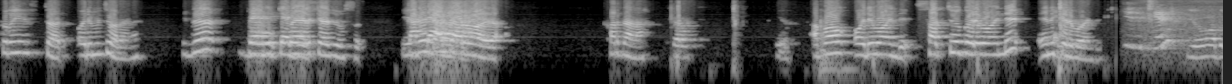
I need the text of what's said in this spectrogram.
Three start ഒരുമിച്ച് പറയണേ. ഇത് പേരക്ക ജ്യൂസ്. ജ്യൂസ് ഇത് കറ്റാർവാഴ. കറക്റ്റാണോ അപ്പൊ ഒരു പോയിന്റ് സച്ചുക്ക് ഒരു പോയിന്റ് എനിക്കൊരു പോയിന്റ് ആ കിട്ടി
